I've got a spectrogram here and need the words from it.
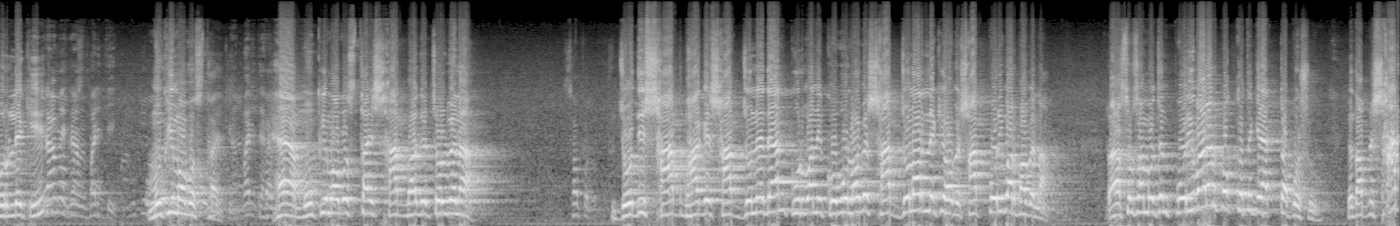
করলে কি গ্রামে গ্রামে বাড়িতে। মুকিম অবস্থায়। হ্যাঁ মুকিম অবস্থায় সাত ভাগে চলবে না। যদি সাত ভাগে সাত জনে দেন কুরবানি কবুল হবে সাত জনার নাকি হবে সাত পরিবার পাবে না। রাসুল সাহেব বলছেন পরিবারের পক্ষ থেকে একটা পশু। কিন্তু আপনি সাত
